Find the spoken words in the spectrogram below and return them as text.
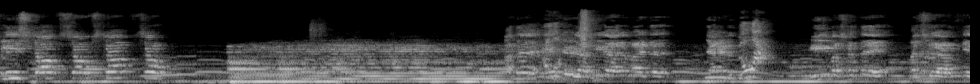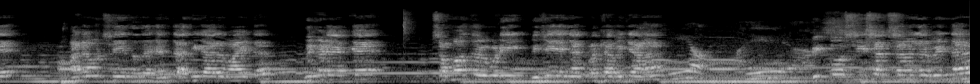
Please stop, stop, stop, stop. അത് അധികാരമായിട്ട് ഞാൻ എടുത്തു ഈ വർഷത്തെ മത്സരാർത്ഥിയെ അനൗൺസ് ചെയ്യുന്നത് എന്റെ അധികാരമായിട്ട് നിങ്ങളുടെയൊക്കെ സമ്മതത്തോടുകൂടി വിജയം ഞാൻ പ്രഖ്യാപിക്കുകയാണ്. ബിഗ് ബോസ് സീസൺ സെവനിലെ വിന്നർ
